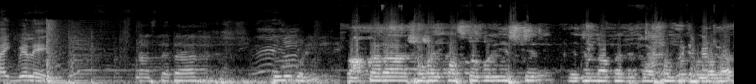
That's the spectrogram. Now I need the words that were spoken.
Bike রাস্তাটা শুরু করি। তো আপনারা সবাই কষ্ট করে এসছেন এজন্য আপনাদেরকে অসংখ্য ধন্যবাদ।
